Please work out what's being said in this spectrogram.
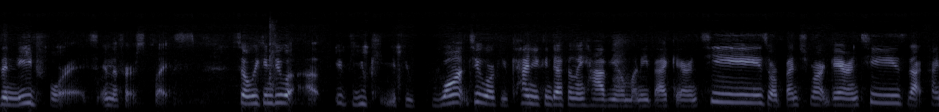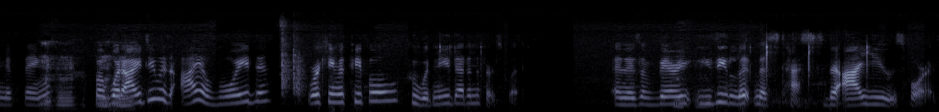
the need for it in the first place. So we can do, uh, if you if you want to, or if you can, you can definitely have you know money back guarantees or benchmark guarantees, that kind of thing. Mhm, But what mhm. I do is I avoid working with people who would need that in the first place. And there's a very Mhm. easy litmus test that I use for it.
